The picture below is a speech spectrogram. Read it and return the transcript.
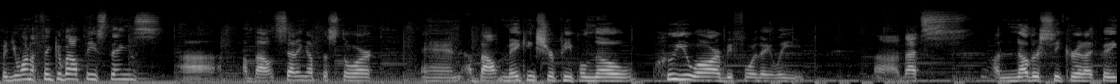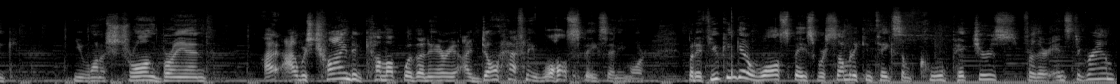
But you want to think about these things, uh, about setting up the store and about making sure people know who you are before they leave. Uh, that's another secret, I think. You want a strong brand. I, I was trying to come up with an area. I don't have any wall space anymore. But if you can get a wall space where somebody can take some cool pictures for their Instagram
